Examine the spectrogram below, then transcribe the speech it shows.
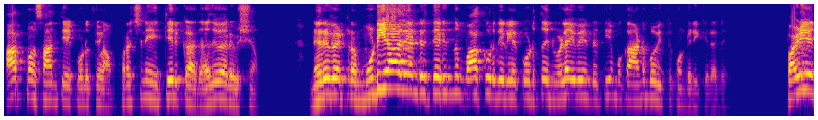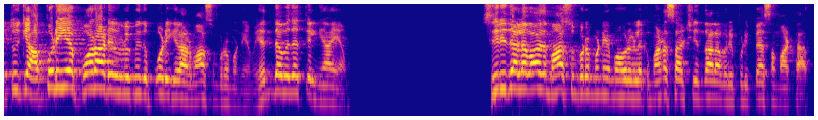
ஆத்ம சாந்தியை கொடுக்கலாம். பிரச்சனையை தீர்க்காது. அது வேறு விஷயம். நிறைவேற்ற முடியாது என்று தெரிந்தும் வாக்குறுதிகளை கொடுத்து விளைவு என்று திமுக அனுபவித்துக் கொண்டிருக்கிறது. பழியை தூக்கி அப்படியே போராடியவர்கள் மீது போடுகிறார் மா. சுப்பிரமணியம். எந்த விதத்தில் நியாயம்? சிறிதளவாவது மா. சுப்பிரமணியம் அவர்களுக்கு மனசாட்சி இருந்தால் அவர் இப்படி பேச மாட்டார்.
